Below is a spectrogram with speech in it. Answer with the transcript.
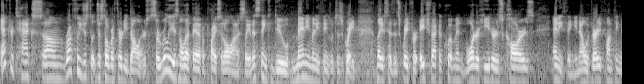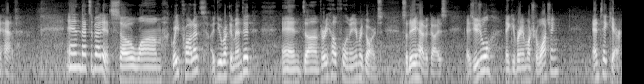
after tax, um, roughly just just over $30. So it really isn't all that bad of a price at all, honestly. And this thing can do many, many things, which is great. Like I said, it's great for HVAC equipment, water heaters, cars, anything, you know, a very fun thing to have. And that's about it. So, um, great product. I do recommend it, and um, very helpful in many regards. So there you have it, guys. As usual, thank you very much for watching, and take care.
